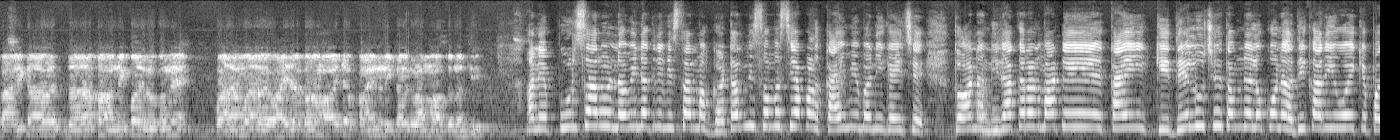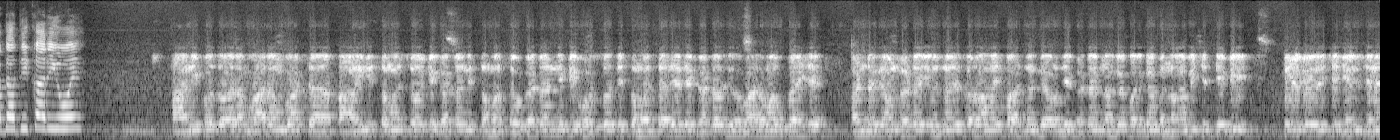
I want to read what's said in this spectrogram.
પાલિકા દ્વારા પણ અનેકો લોકોને વારંવાર વાયદા કરવામાં આવે છે. પાણીનો નિકાલ કરવામાં આવતો નથી. અને પુરસારો નવીનગરી વિસ્તારમાં ગટરની સમસ્યા પણ કાયમી બની ગઈ છે. તો આના નિરાકરણ માટે કાંઈ કીધેલું છે તમને લોકોને? અધિકારી હોય કે પદાધિકારી હોય સ્થાનિકો દ્વારા વારંવાર પાણીની સમસ્યા હોય કે ગટરની સમસ્યા ગટરની બી વર્ષોથી સમસ્યા છે જે ગટર વારંવાર ઉભાય છે. અંડરગ્રાઉન્ડ ગટર યોજના કરવામાં આવી અંડરગ્રાઉન્ડ જે ગટર નગરપાલિકા આવી છે તે બી ફેલ ગયેલી છે, જેને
